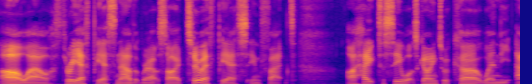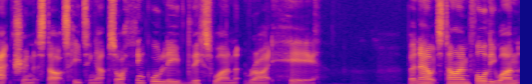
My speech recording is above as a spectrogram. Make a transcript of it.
oh, wow. 3 FPS now that we're outside. 2 FPS, in fact. I hate to see what's going to occur when the action starts heating up, so I think we'll leave this one right here. But now it's time for the one,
